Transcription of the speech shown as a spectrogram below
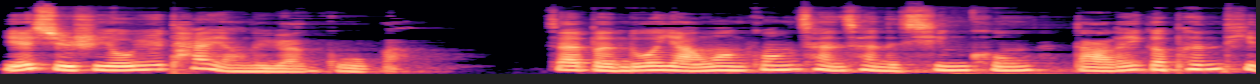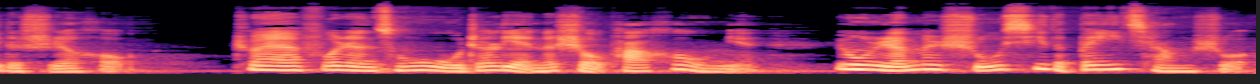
也许是由于太阳的缘故吧。在本多仰望光灿灿的星空，打了一个喷嚏的时候，春元夫人从捂着脸的手帕后面，用人们熟悉的悲腔说：“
